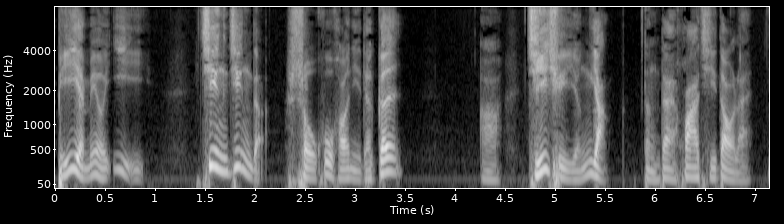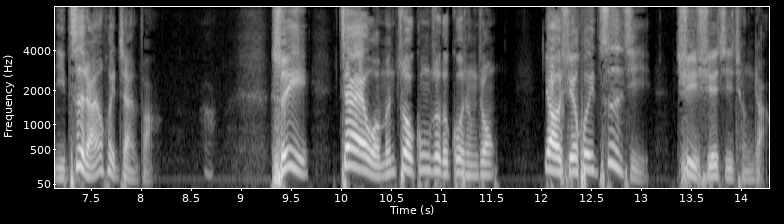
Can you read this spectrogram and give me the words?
比也没有意义。静静的守护好你的根，啊，汲取营养，等待花期到来，你自然会绽放。啊，所以在我们做工作的过程中，要学会自己去学习成长，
